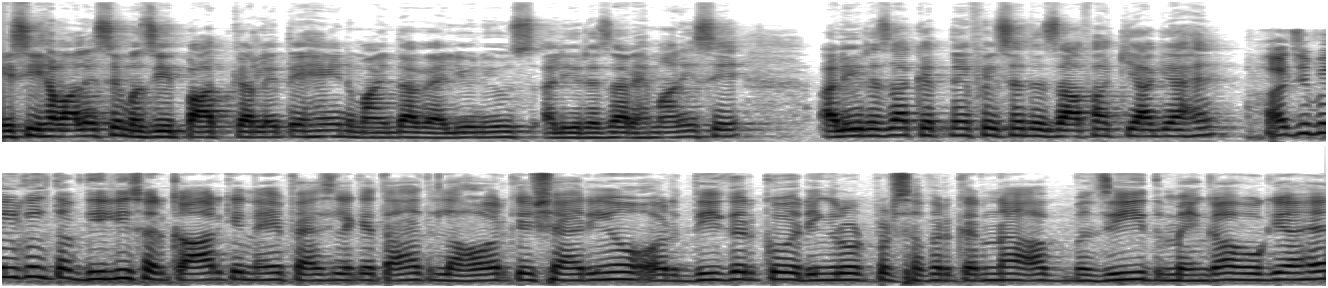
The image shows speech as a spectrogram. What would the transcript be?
इसी हवाले से मजीद बात कर लेते हैं नुमाइंदा वैल्यू न्यूज़ अली रज़ा रहमानी से। अली रज़ा, कितने फ़ीसद इजाफा किया गया है? हाँ जी, बिल्कुल। तब्दीली सरकार के नए फैसले के तहत लाहौर के शहरियों और दीगर को रिंग रोड पर सफ़र करना अब मजीद महँगा हो गया है।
